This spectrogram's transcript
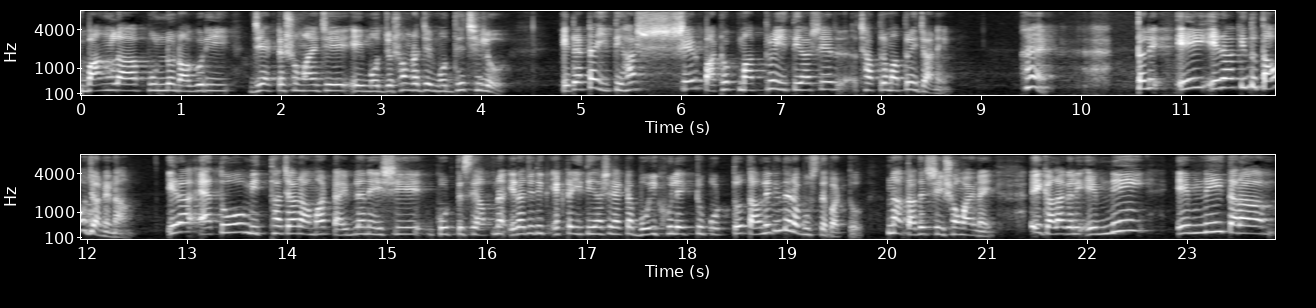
বাংলা পূর্ণ নগরী যে একটা সময় যে এই মৌর্য সাম্রাজ্যের মধ্যে ছিল, এটা একটা ইতিহাসের পাঠক মাত্র, ইতিহাসের ছাত্র মাত্রই জানে। হ্যাঁ? তাহলে এই এরা কিন্তু তাও জানে না। এরা এত মিথ্যাচার আমার টাইমলাইনে এসে করতেছে আপনার এরা যদি একটা ইতিহাসের একটা বই খুলে একটু পড়তো, তাহলে কিন্তু এরা বুঝতে পারতো। না, তাদের সেই সময় নাই। এই গালাগালি এমনিই এমনিই তারা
